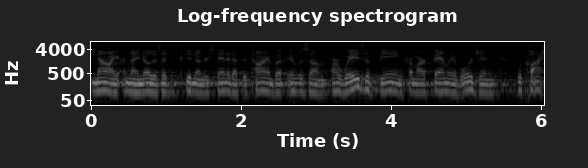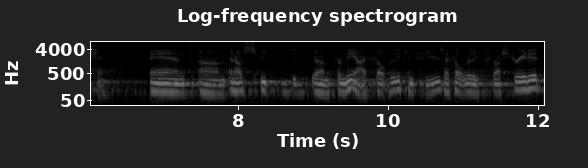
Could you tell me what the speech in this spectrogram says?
now I, and I know this, I didn't understand it at the time, but it was um, our ways of being from our family of origin were clashing. And, um, and I'll speak um, for me, I felt really confused. I felt really frustrated.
